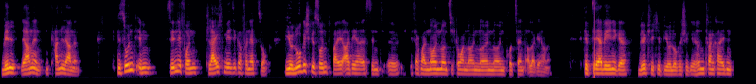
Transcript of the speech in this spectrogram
will lernen und kann lernen. Gesund im Sinne von gleichmäßiger Vernetzung. Biologisch gesund bei ADHS sind, äh, ich sag mal, 99,999 Prozent aller Gehirne. Es gibt sehr wenige wirkliche biologische Gehirnkrankheiten,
